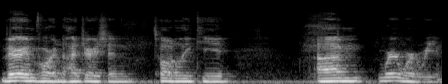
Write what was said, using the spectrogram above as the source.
Very important. Hydration, totally key. Um, where were we?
